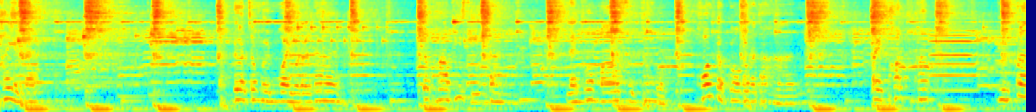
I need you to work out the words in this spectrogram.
ถ้าอย่างนั้นเดินจะเหมือนวัยวรได้จะพาพี่สีจันทร์และก็ม้าศึกทั้งหมดพร้อมกับกองกำลังทหาร ไปพักพักอยู่ใต้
